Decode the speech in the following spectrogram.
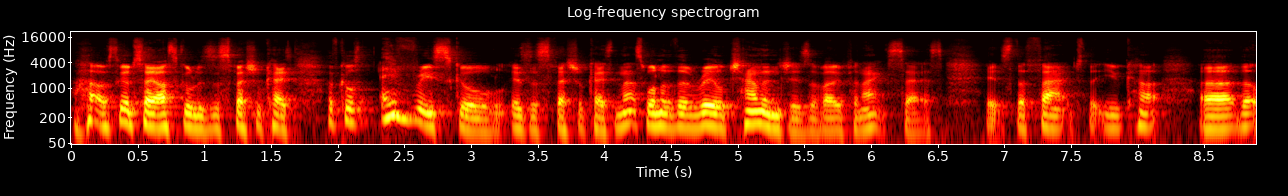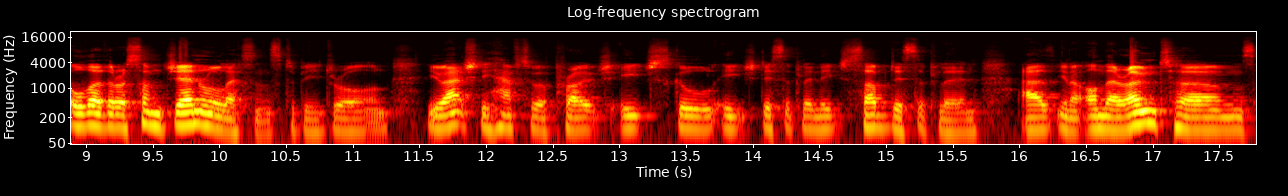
I was going to say our school is a special case. Of course, every school is a special case, and that's one of the real challenges of open access. It's the fact that you can't, uh, that although there are some general lessons to be drawn, you actually have to approach each school, each discipline, each sub-discipline as you know on their own terms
